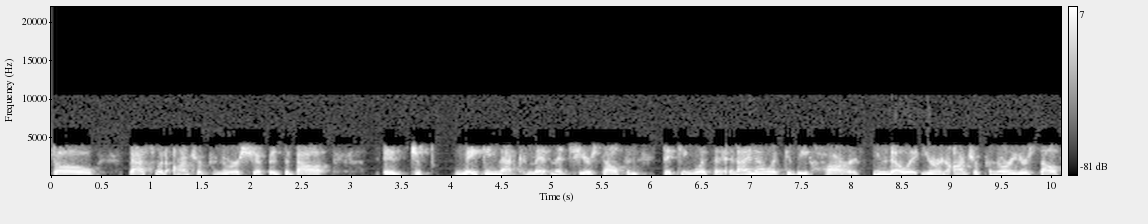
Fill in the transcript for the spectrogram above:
So that's what entrepreneurship is about is just making that commitment to yourself and sticking with it. And I know it could be hard. You know it. You're an entrepreneur yourself.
